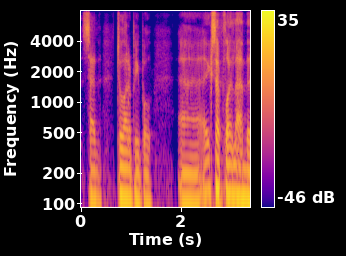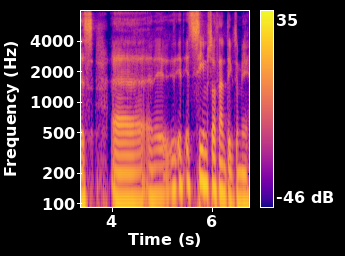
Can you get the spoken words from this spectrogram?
said to a lot of people. Uh, except Floyd Landis, uh, and it, it, it seems authentic to me.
